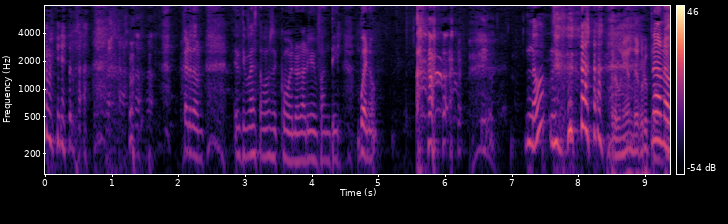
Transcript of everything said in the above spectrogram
Mierda. Perdón, encima estamos como en horario infantil. Bueno. ¿No? Reunión de grupo. No, no.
